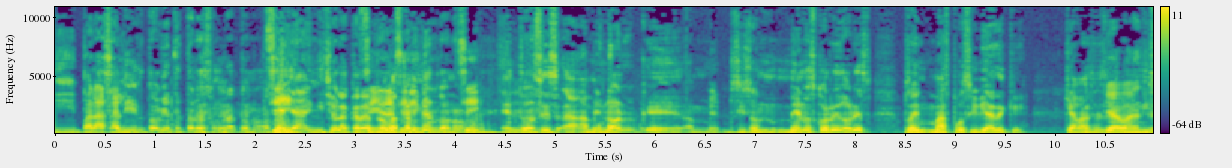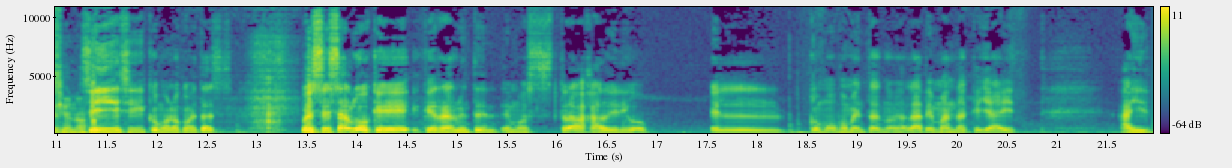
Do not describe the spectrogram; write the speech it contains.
y para salir todavía te tardas un rato, ¿no? O sea, ya inició la carrera, Sí, pero vas caminando, ¿no? Sí. Entonces, a, a menor, eh, a me- si son menos corredores, pues hay más posibilidad de que, que avances que desde el inicio, ¿no? Sí, sí, como lo comentas. Pues es algo que, que realmente hemos trabajado y digo, el como comentas, ¿no? La demanda que ya hay hay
